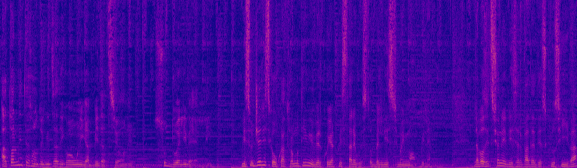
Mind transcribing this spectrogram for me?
attualmente sono utilizzati come unica abitazione, su due livelli. Vi suggerisco quattro motivi per cui acquistare questo bellissimo immobile. La posizione riservata ed esclusiva,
